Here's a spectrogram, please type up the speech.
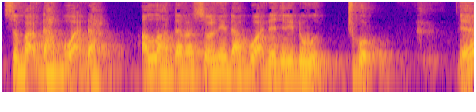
Sebab dah buat dah. Allah dan Rasul ni dah buat dia jadi dua. Cukup. Ya?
